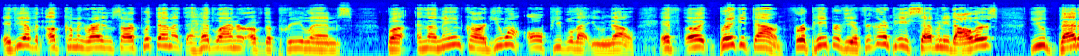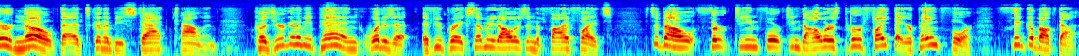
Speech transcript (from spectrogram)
if you have an upcoming rising star, put them at the headliner of the prelims. But in the main card, you want all people that you know. If like break it down for a pay per view, if you're to pay seventy dollars, you better know that it's to be stacked talent because you're to be paying what is it? If you break seventy dollars into five fights, it's about $13, $14 per fight that you're paying for. Think about that.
